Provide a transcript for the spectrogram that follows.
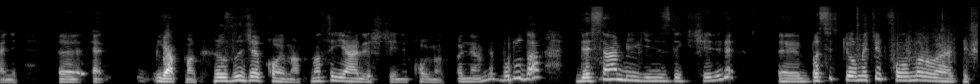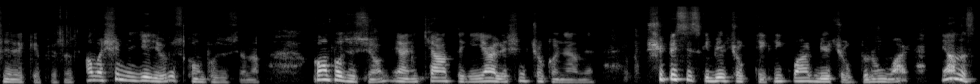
yani, e, yani yapmak, hızlıca koymak, nasıl yerleşeceğini koymak önemli. Bunu da desen bilginizdeki şeyleri e, basit geometrik formlar olarak düşünerek yapıyorsunuz. Ama şimdi geliyoruz kompozisyona. Kompozisyon yani kağıttaki yerleşim çok önemli. Şüphesiz ki birçok teknik var, birçok durum var. Yalnız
